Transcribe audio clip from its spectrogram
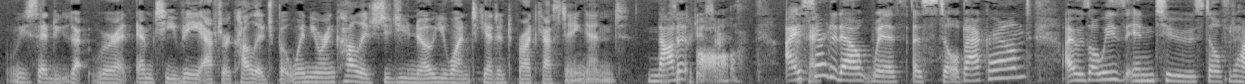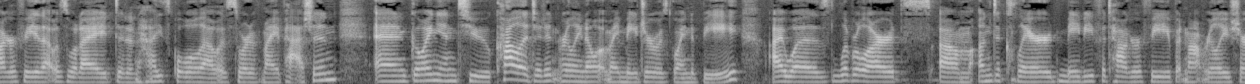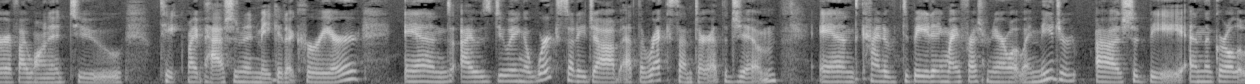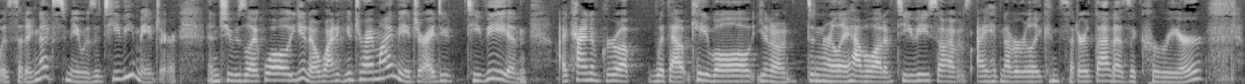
we said you got were at MTV after college, but when you were in college, did you know you wanted to get into broadcasting and Not at producer? all. I Okay. started out with a still background. I was always into still photography. That was what I did in high school. That was sort of my passion. And going into college, I didn't really know what my major was going to be. I was liberal arts, um, undeclared, maybe photography, but not really sure if I wanted to take my passion and make it a career and I was doing a work study job at the rec center at the gym. And kind of debating my freshman year what my major uh, should be. And the girl that was sitting next to me was a TV major. And she was like, Well, you know, why don't you try my major? I do TV. And I kind of grew up without cable, you know, didn't really have a lot of TV. So I was, I had never really considered that as a career.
